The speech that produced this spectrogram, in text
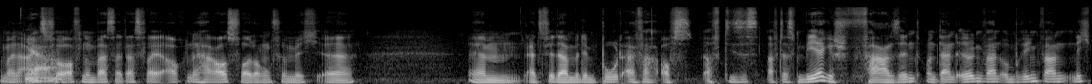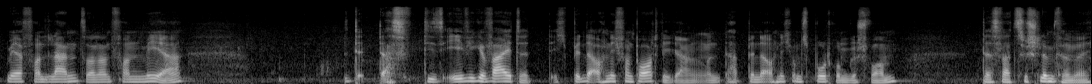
Meine Angst Ja. vor offenem Wasser. Das war ja auch eine Herausforderung für mich, äh, ähm, als wir da mit dem Boot einfach aufs, auf, dieses, auf das Meer gefahren sind und dann irgendwann umringt waren, nicht mehr von Land, sondern von Meer. D- Das, diese ewige Weite. Ich bin da auch nicht von Bord gegangen und hab, bin da auch nicht ums Boot rumgeschwommen. Das war zu schlimm für mich.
